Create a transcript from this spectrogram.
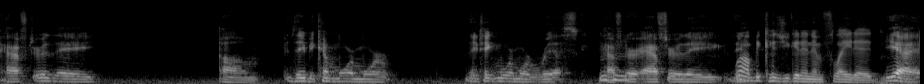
after they um, they become more and more they take more and more risk mm-hmm. after after they, they, well because you get an inflated yeah,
